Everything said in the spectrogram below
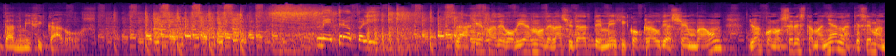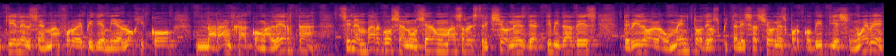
damnificados. Metrópoli. La jefa de gobierno de la Ciudad de México, Claudia Sheinbaum, dio a conocer esta mañana que se mantiene el semáforo epidemiológico naranja con alerta. Sin embargo, se anunciaron más restricciones de actividades debido al aumento de hospitalizaciones por COVID-19.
